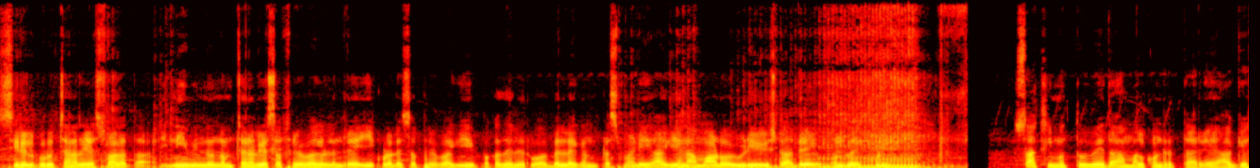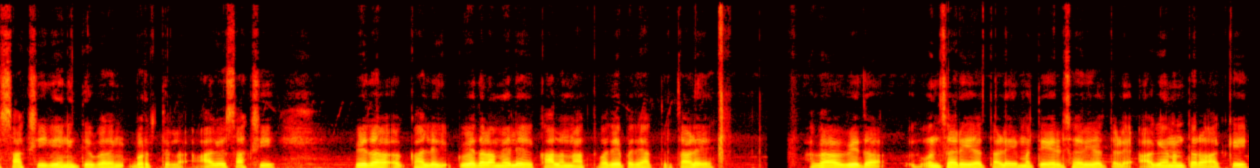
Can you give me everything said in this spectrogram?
ಸೀರಿಯಲ್ ಗುರು ಚಾನಲ್ಗೆ ಸ್ವಾಗತ. ನೀವಿನ್ನೂ ನಮ್ಮ ಚಾನಲ್ಗೆ ಸಬ್ಸ್ಕ್ರೈಬ್ ಆಗಿಲ್ಲ ಅಂದರೆ ಈ ಕೂಡಲೇ ಸಬ್ಸ್ಕ್ರೈಬ್ ಆಗಿ ಪಕ್ಕದಲ್ಲಿರುವ ಬೆಲ್ಲೈಕನ್ ಪ್ರೆಸ್ ಮಾಡಿ. ಹಾಗೆ ನಾ ಮಾಡೋ ವಿಡಿಯೋ ಇಷ್ಟ ಆದರೆ ಒಂದು ಲೈಕ್ ಕೊಡಿ. ಸಾಕ್ಷಿ ಮತ್ತು ವೇದ ಮಲ್ಕೊಂಡಿರ್ತಾರೆ. ಹಾಗೆ ಸಾಕ್ಷಿಗೆ ನಿದ್ದೆ ಬರ- ಬರುತ್ತಿಲ್ಲ. ಹಾಗೆ ಸಾಕ್ಷಿ ವೇದ ಕಾಲಿ ವೇದಳ ಮೇಲೆ ಕಾಲನ್ನು ಹಾಕ್ತ, ಪದೇ ಪದೇ ಹಾಕ್ತಿರ್ತಾಳೆ. ಆಗ ವೇದ ಒಂದು ಸಾರಿ ಹೇಳ್ತಾಳೆ, ಮತ್ತು ಎರಡು ಸಾರಿ ಹೇಳ್ತಾಳೆ. ಹಾಗೆ ನಂತರ ಆಕೆ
